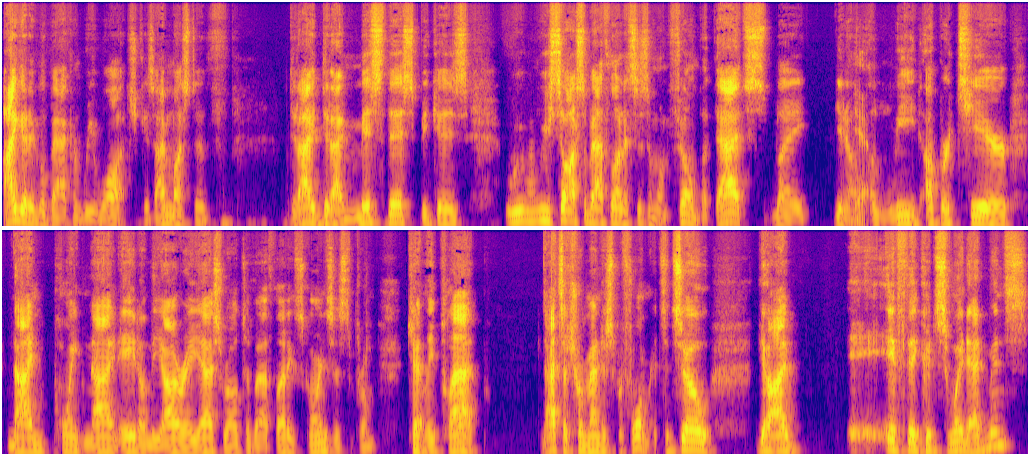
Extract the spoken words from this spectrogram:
I got to go back and rewatch because I must have. Did I did I miss this? Because we, we saw some athleticism on film, but that's like you know Yeah. elite upper tier nine point nine eight on the RAS relative athletic scoring system from Kent Lee Platte. That's a tremendous performance, and so you know I if they could swing Edmunds,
